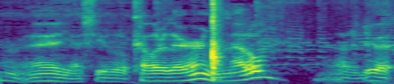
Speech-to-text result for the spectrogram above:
Alrighty, I see a little color there in the metal. Ought to do it.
